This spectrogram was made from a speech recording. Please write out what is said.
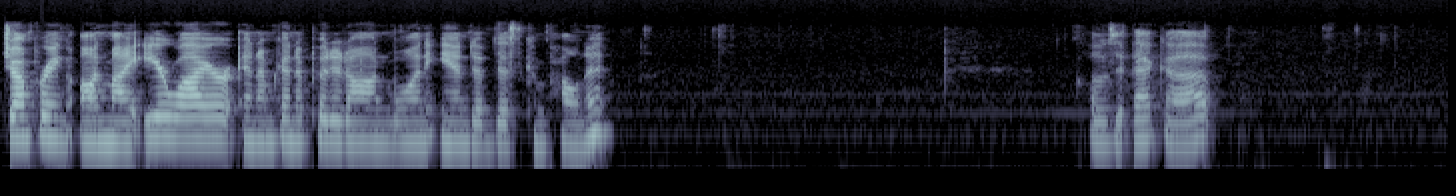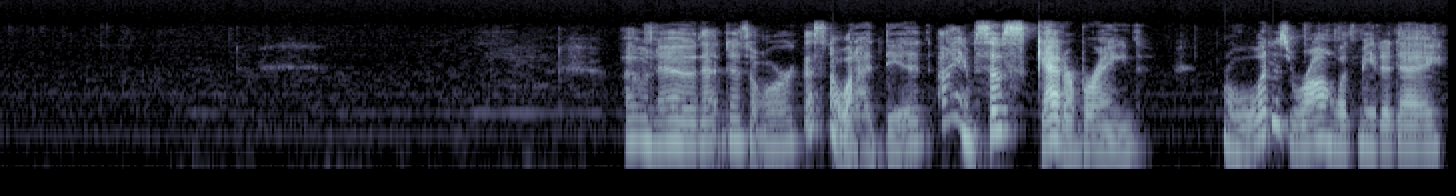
jump ring on my ear wire and I'm going to put it on one end of this component. Close it back up. Oh no, that doesn't work. That's not what I did. I am so scatterbrained. What is wrong with me today?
